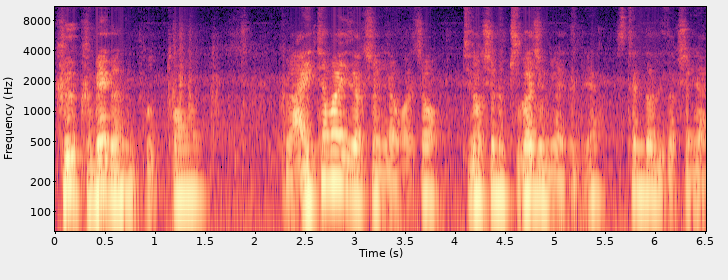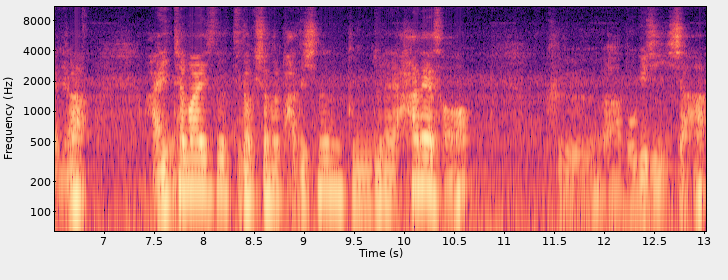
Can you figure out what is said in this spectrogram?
그 금액은 보통 그 아이템화이 디덕션이라고 하죠. 디덕션은 두 가지 종류가 있는데요. 스탠더드 디덕션이 아니라 아이템화이즈 디덕션을 받으시는 분들에 한해서 그 아, 모기지 이자를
